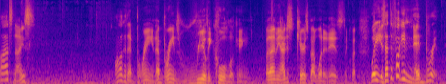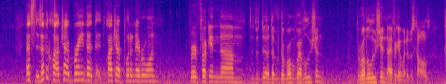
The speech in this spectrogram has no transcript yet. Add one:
Oh, that's nice. Oh, look at that brain. That brain's really cool looking. But I mean, I'm just curious about what it is. Like, what? Wait, is that the fucking Ned brain? That's is that the Claptrap brain that, that Claptrap put in everyone for fucking um the the, the, the Robo Revolution, the Revolution? I forget what it was called.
